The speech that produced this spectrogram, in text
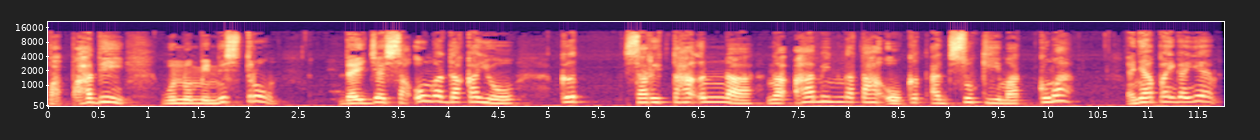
papadi, wano ministro. Dahil sa unga da kayo, ket saritaan na nga amin nga tao ket agsukimat kuma. Anya pa'y gayem.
